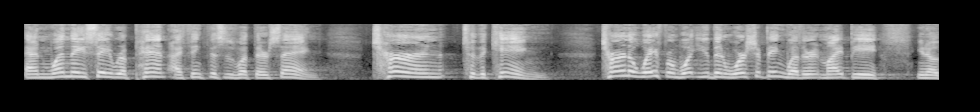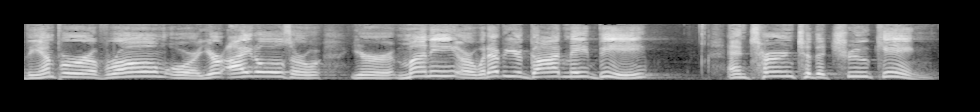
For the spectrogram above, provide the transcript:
And when they say repent, I think this is what they're saying turn to the king. Turn away from what you've been worshiping, whether it might be, you know, the emperor of Rome or your idols or your money or whatever your God may be, and turn to the true king,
